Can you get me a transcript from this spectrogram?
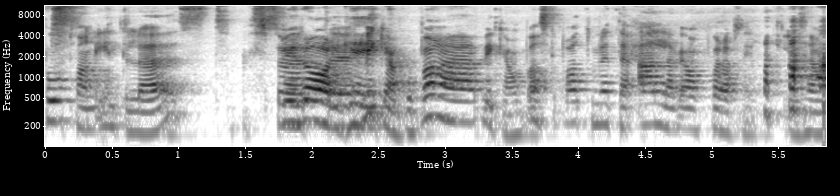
Fortfarande inte löst. Så att, Spiralgate. eh, vi, kanske bara, vi kanske bara ska prata om detta alla våra poddavsnitt. Liksom,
